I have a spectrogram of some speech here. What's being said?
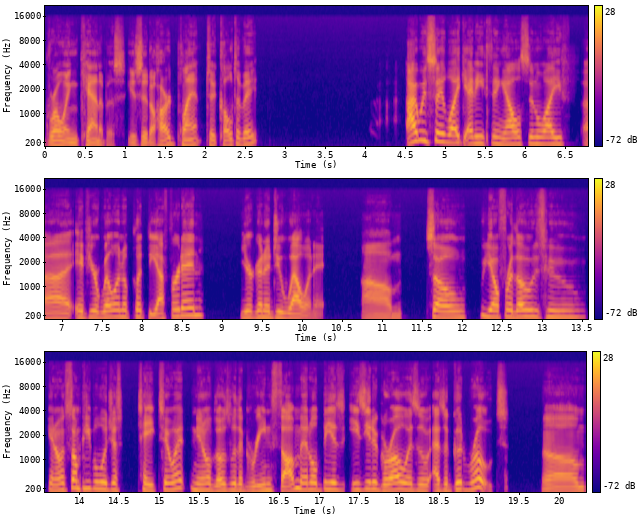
growing cannabis. Is it a hard plant to cultivate? I would say, like anything else in life, uh, if you're willing to put the effort in, you're going to do well in it. Um, so, you know, for those who, you know, some people will just take to it. You know, those with a green thumb, it'll be as easy to grow as a as a good rose. Um,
